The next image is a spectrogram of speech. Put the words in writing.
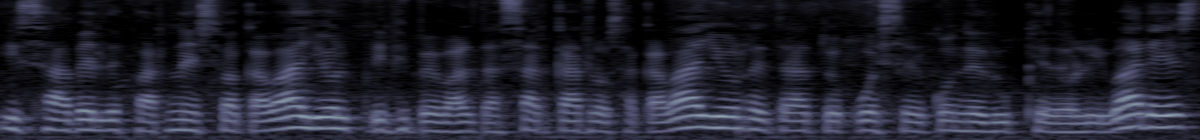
Isabel de Farnesio a caballo, el príncipe Baltasar Carlos a caballo, retrato ecuestre del conde duque de Olivares,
